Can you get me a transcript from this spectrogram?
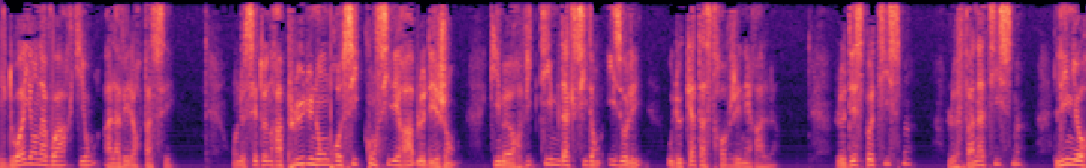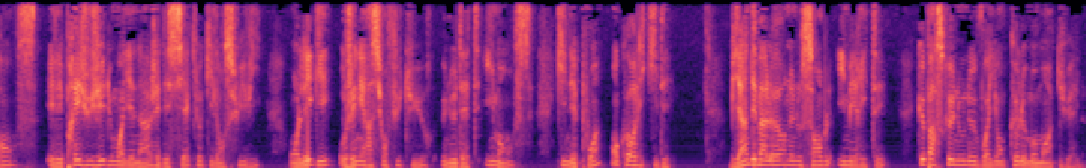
il doit y en avoir qui ont à laver leur passé. On ne s'étonnera plus du nombre aussi considérable des gens qui meurent victimes d'accidents isolés ou de catastrophes générales. Le despotisme, le fanatisme, l'ignorance et les préjugés du Moyen Âge et des siècles qui l'ont suivi ont légué aux générations futures une dette immense qui n'est point encore liquidée. Bien des malheurs ne nous semblent immérités que parce que nous ne voyons que le moment actuel.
